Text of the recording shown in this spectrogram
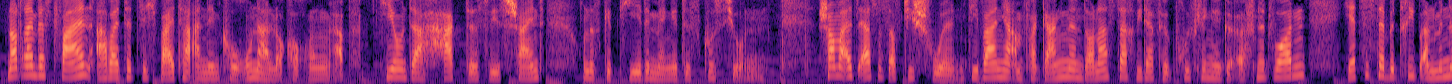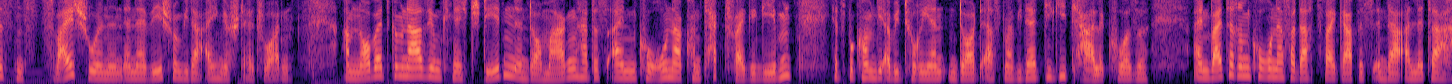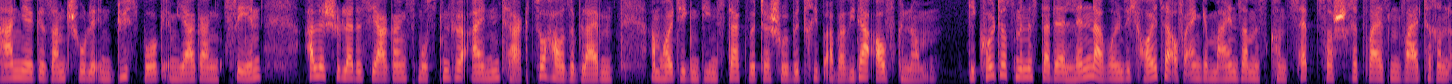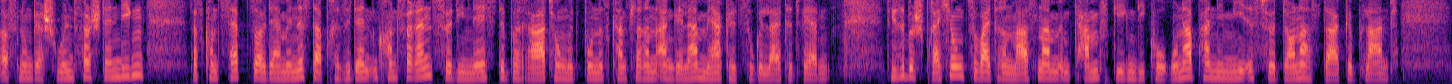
Nordrhein-Westfalen arbeitet sich weiter an den Corona-Lockerungen ab. Hier und da hakt es, wie es scheint, und es gibt jede Menge Diskussionen. Schauen wir als erstes auf die Schulen. Die waren ja am vergangenen Donnerstag wieder für Prüflinge geöffnet worden. Jetzt ist der Betrieb an mindestens zwei Schulen in NRW schon wieder eingestellt worden. Am Norbert-Gymnasium Knechtsteden in Dormagen hat es einen Corona-Kontaktfall gegeben. Jetzt bekommen die Abiturienten dort erstmal wieder digitale Kurse. Einen weiteren Corona-Verdachtsfall gab es in der Aletta Hanje Gesamtschule in Duisburg im Jahrgang 10. Alle Schüler des Jahrgangs mussten für einen Tag zu Hause bleiben. Am heutigen Dienstag wird der Schulbetrieb aber wieder aufgenommen. Die Kultusminister der Länder wollen sich heute auf ein gemeinsames Konzept zur schrittweisen weiteren Öffnung der Schulen verständigen. Das Konzept soll der Ministerpräsidentenkonferenz für die nächste Beratung mit Bundeskanzlerin Angela Merkel zugeleitet werden. Diese Besprechung zu weiteren Maßnahmen im Kampf gegen die Corona-Pandemie ist für Donnerstag geplant.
